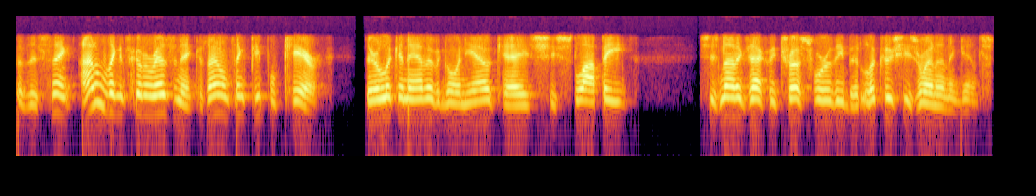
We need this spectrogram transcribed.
of this thing. I don't think it's going to resonate because I don't think people care. They're looking at it and going, yeah, okay, she's sloppy. She's not exactly trustworthy, but look who she's running against.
